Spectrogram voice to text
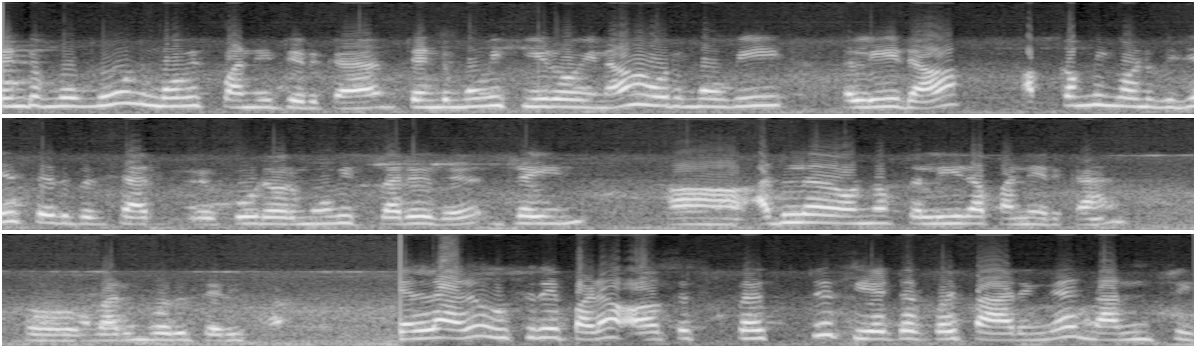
ரெண்டு மூணு மூவிஸ் பண்ணிட்டு இருக்கேன். ரெண்டு மூவி ஹீரோயினா ஒரு மூவி லீடா அப்கமிங் ஒன்று விஜய் சேதுபதி சார் கூட ஒரு மூவிஸ் வருது. ட்ரெயின் அதில் ஒன் ஆஃப் த லீடாக பண்ணியிருக்கேன். ஸோ வரும்போது தெரியும். எல்லாரும் உசிரே படம் ஆகஸ்ட் ஃபர்ஸ்ட் தியேட்டர் போய் பாருங்க. நன்றி.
